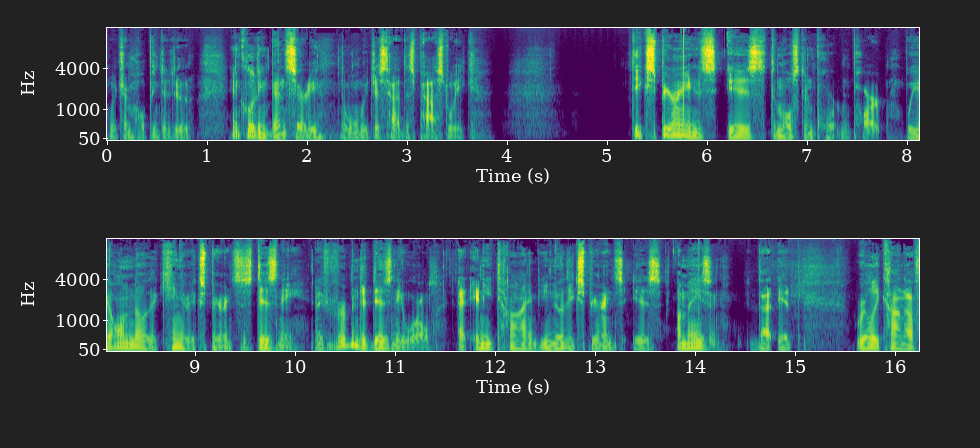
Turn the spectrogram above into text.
which I'm hoping to do, including Ben Surdy, the one we just had this past week. The experience is the most important part. We all know the king of experience is Disney. And if you've ever been to Disney World at any time, you know the experience is amazing. That it really kind of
